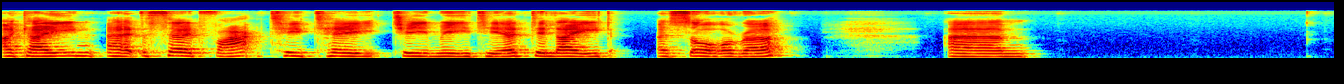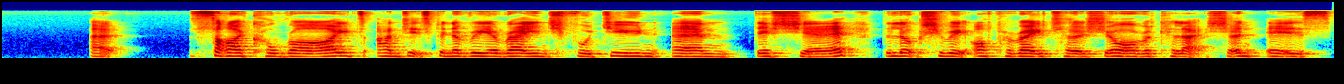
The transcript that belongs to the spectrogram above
again, uh, the third fact, TTG Media delayed Azora um, uh, cycle ride and it's been a rearranged for June um, this year. The luxury operator Azora Collection is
